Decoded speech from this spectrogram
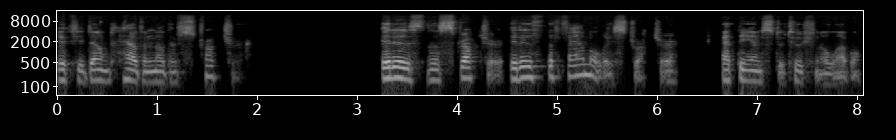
if you don't have another structure. It is the structure, it is the family structure at the institutional level.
